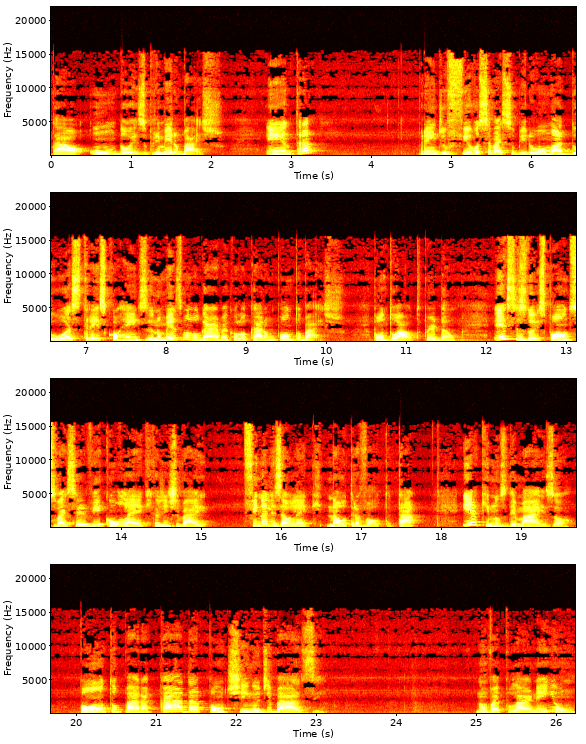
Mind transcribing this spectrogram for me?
tá? Ó, um, dois, o primeiro baixo. Entra, prende o fio, você vai subir uma, duas, três correntes e no mesmo lugar vai colocar um ponto baixo, ponto alto, perdão. Esses dois pontos vai servir com o leque que a gente vai finalizar o leque na outra volta, tá? E aqui nos demais, ó, ponto para cada pontinho de base. Não vai pular nenhum.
